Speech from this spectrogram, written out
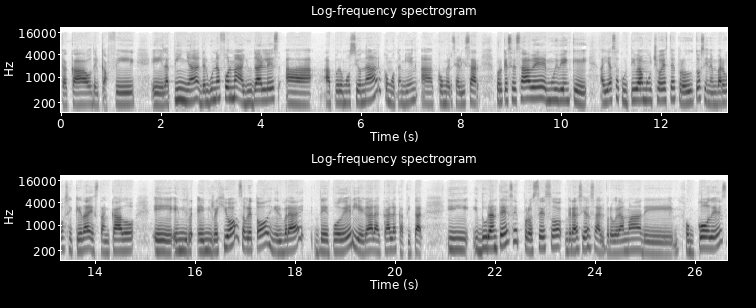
cacao, del café, eh, la piña, de alguna forma ayudarles a, a promocionar como también a comercializar, porque se sabe muy bien que allá se cultiva mucho este producto, sin embargo se queda estancado eh, en, mi, en, mi, región, sobre todo en el BRAE, de poder llegar acá a la capital. Y, durante ese proceso, gracias al programa de Foncodes,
